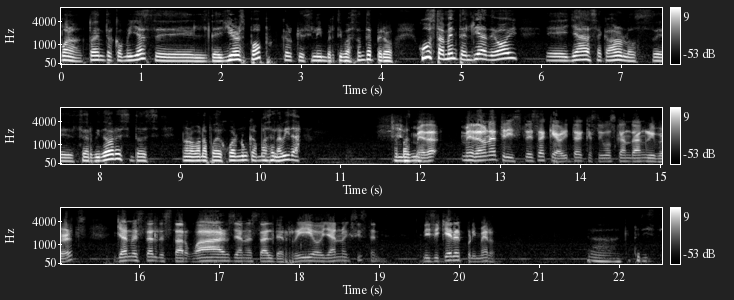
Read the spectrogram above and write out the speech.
bueno, actual entre comillas, eh, el de Years Pop, creo que sí le invertí bastante, pero justamente el día de hoy eh, ya se acabaron los eh, servidores, entonces no lo van a poder jugar nunca más en la vida. Además. Me da, me da una tristeza que ahorita que estoy buscando Angry Birds, ya no está el de Star Wars, ya no está el de Río, ya no existen. Ni siquiera el primero. Ah, qué triste.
